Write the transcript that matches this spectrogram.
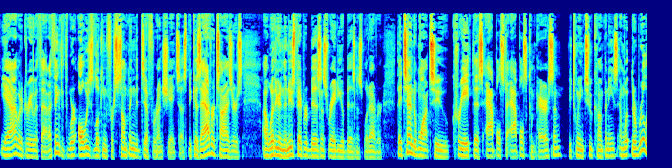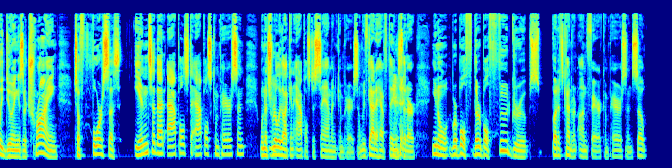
Yeah, I would agree with that. I think that we're always looking for something that differentiates us because advertisers, uh, whether you're in the newspaper business, radio business, whatever, they tend to want to create this apples to apples comparison between two companies, and what they're really doing is they're trying to force us into that apples to apples comparison when it's mm. really like an apples to salmon comparison. We've got to have things that are, you know, we're both they're both food groups, but it's kind of an unfair comparison. So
